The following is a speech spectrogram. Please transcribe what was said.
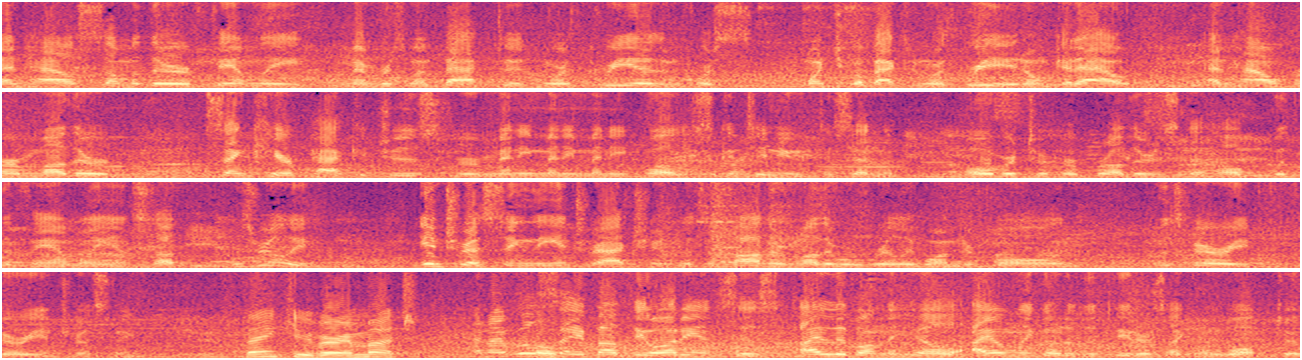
and how some of their family members went back to North Korea. And of course, once you go back to North Korea, you don't get out. And how her mother sent care packages for many, many, many. Well, is continuing to send them over to her brothers to help with the family and stuff. It was really interesting the interaction because the father and mother were really wonderful and it was very, very interesting. Thank you very much. And I will Oh. say about the audiences, I live on the hill. I only go to the theaters I can walk to.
